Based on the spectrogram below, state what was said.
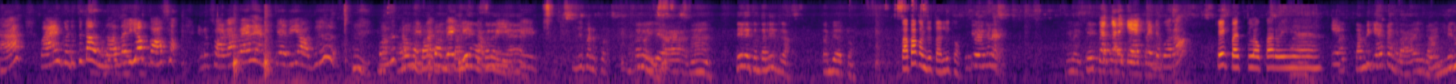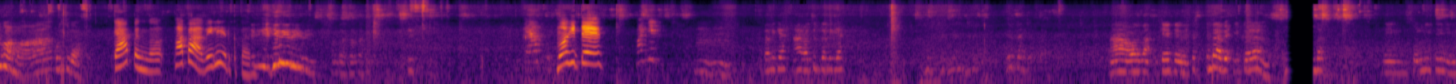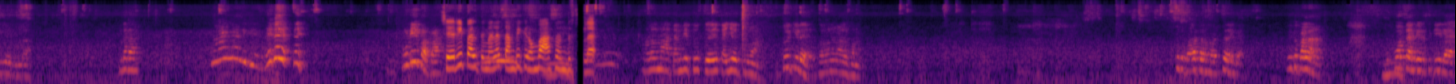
வாங்கி கொடுத்துட்டு அது நிறைய காசம் எனக்கு சொல்லவே எனக்கு தெரியாது. இது பண்ண கொஞ்சம் தள்ளிடுறா தம்பி வரட்டும். பாப்பா கொஞ்சம் தள்ளிக்கும் இங்கே கேக் கேக் வெட்ட போறோம். கேக் பக்கத்துல உட்கார வைங்க. தம்பி கேட்பேங்கடா இங்க அள்ளிடுவாமா குடிச்சுக்கோ. கேப்புங்க. பாப்பா வெளியே இருக்கு பாரு. மோகிட்டே தள்ளிக்க ஆ வச்சுட்டு தள்ளிக்க ஆ அவ்வளோதான் கேட்க இந்த இப்போ. நீ சொல்லிட்டு நீ வீடியோ இந்தடா. செரி பழத்து மேல தம்பிக்கு ரொம்ப ஆசை வந்துருச்சுல. அவ்வளோதான் தம்பியை தூக்கு கையை வச்சிருவான். தூக்கிடு கவனமாக இருக்கணும். இது பழத்தை வச்சு வைங்க. இது பழம். போட்டு அங்கே எடுத்து கீழே.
